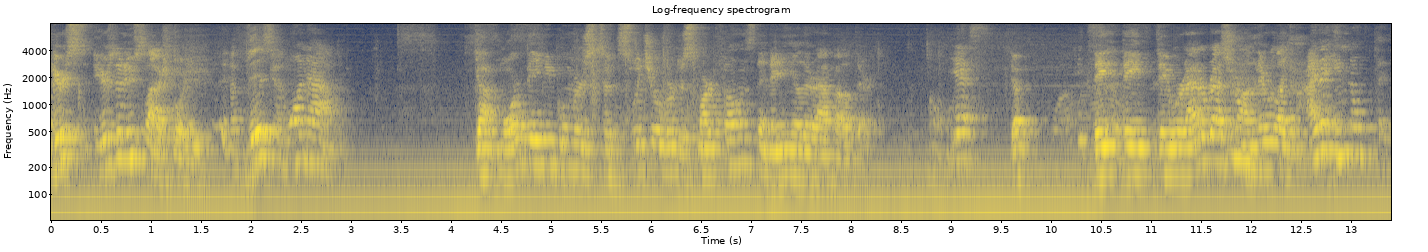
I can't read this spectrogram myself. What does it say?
here's, here's a newsflash for you. This one app got more baby boomers to switch over to smartphones than any other app out there. Yes. Yep. They, they, they were at a restaurant and they were like, I don't even know, th-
